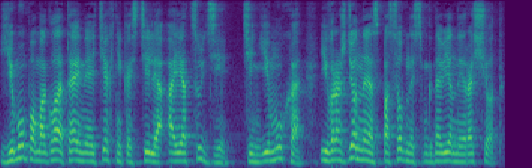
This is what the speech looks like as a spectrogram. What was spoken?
Ему помогла тайная техника стиля Аяцудзи, теньи муха и врожденная способность мгновенный расчет.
